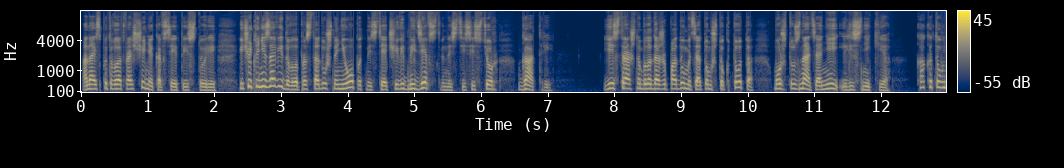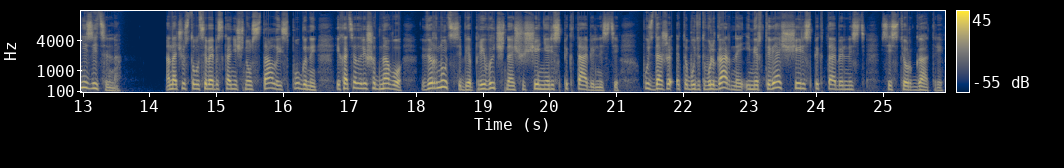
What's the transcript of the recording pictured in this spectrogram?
Она испытывала отвращение ко всей этой истории и чуть ли не завидовала простодушной неопытности и очевидной девственности сестер Гатри. Ей страшно было даже подумать о том, что кто-то может узнать о ней и леснике. Как это унизительно! Она чувствовала себя бесконечно усталой, испуганной и хотела лишь одного — вернуть себе привычное ощущение респектабельности, пусть даже это будет вульгарная и мертвящая респектабельность сестер Гатри.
